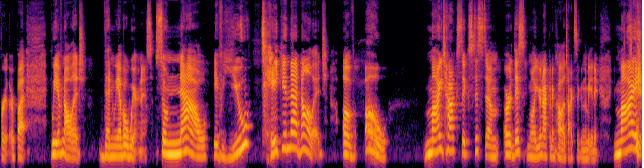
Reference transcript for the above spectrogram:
further, but we have knowledge, then we have awareness. So now if you take in that knowledge of, oh, my toxic system, or this, well, you're not gonna call it toxic in the beginning. My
